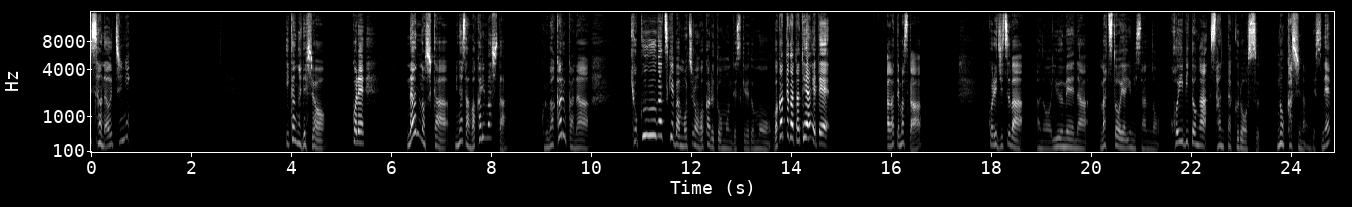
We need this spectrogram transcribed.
そのうちに。いかがでしょう？これ、何の詩か皆さんわかりました？これわかるかな？曲がつけばもちろんわかると思うんですけれども、わかった方手挙げて上がってますか？これ実はあの有名な松任谷由実さんの「恋人がサンタクロース」の歌詞なんですね。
